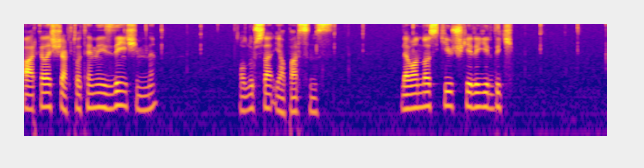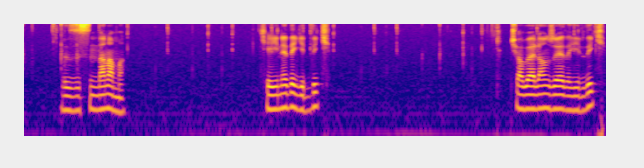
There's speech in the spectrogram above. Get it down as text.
Arkadaşlar totemi izleyin şimdi. Olursa yaparsınız. Lewandowski 3 kere girdik. Hızlısından ama. Kane'e de girdik. Xabi Alonso'ya da girdik.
